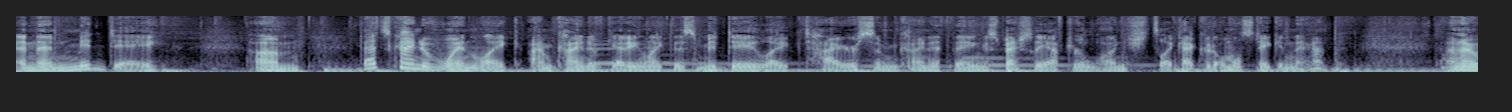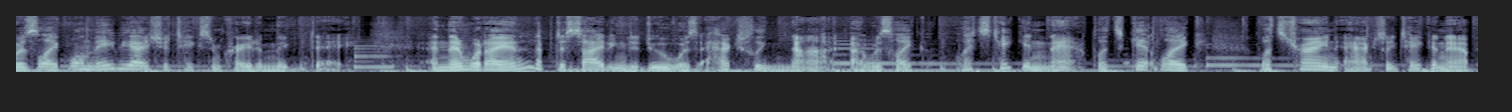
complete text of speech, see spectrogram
And then midday, um, that's kind of when like I'm kind of getting like this midday like tiresome kind of thing, especially after lunch. It's like I could almost take a nap. And I was like, well, maybe I should take some Kratom midday. And then what I ended up deciding to do was actually not. I was like, let's take a nap. Let's get like, let's try and actually take a nap,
